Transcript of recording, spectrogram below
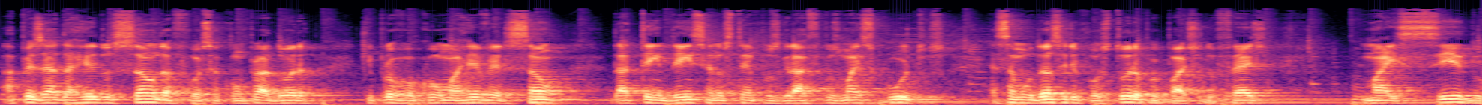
apesar da redução da força compradora, que provocou uma reversão da tendência nos tempos gráficos mais curtos. Essa mudança de postura por parte do Fed mais cedo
